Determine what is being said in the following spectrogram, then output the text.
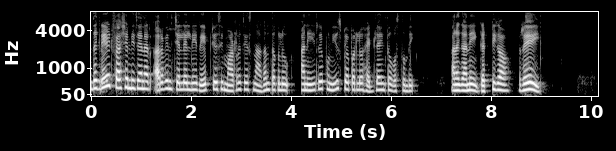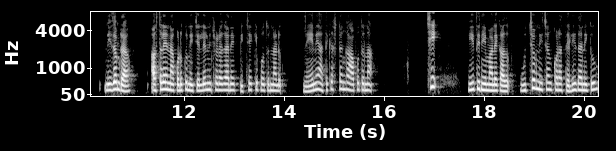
the great fashion designer Arvind చెల్లెల్ని రేప్ చేసి మర్డర్ చేసిన అగంతకులు అని రేపు న్యూస్ పేపర్లో హెడ్లైన్తో వస్తుంది. అనగానే గట్టిగా రేయ్ నిజంరా అసలే నా కొడుకు నీ చెల్లెల్ని చూడగానే పిచ్చెక్కిపోతున్నాడు. నేనే అతి కష్టంగా ఆపుతున్నా. ఛీ నీతి నియమాలే కాదు. ఉచ్చం నిజం కూడా తెలియదా నీకు?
